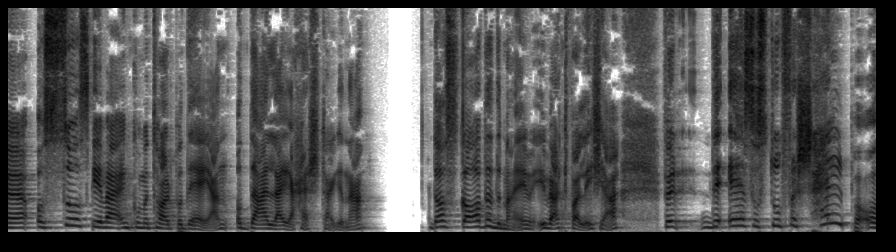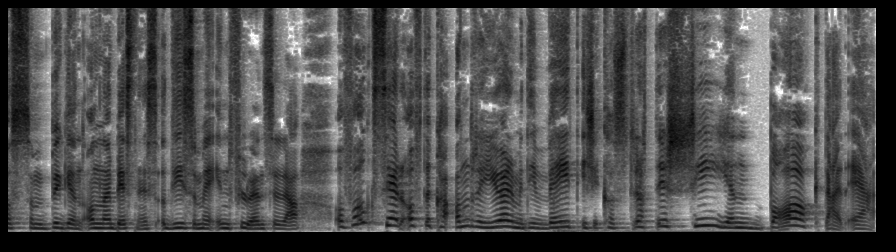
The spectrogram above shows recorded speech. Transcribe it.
uh, og så skriver jeg en kommentar på det igjen, og der legger jeg hashtagene. Da skader det meg i hvert fall ikke. For det er så stor forskjell på oss som bygger en online business, og de som er influensere. Og folk ser ofte hva andre gjør, men de vet ikke hva strategien bak der er.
